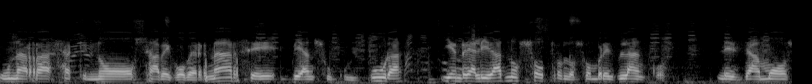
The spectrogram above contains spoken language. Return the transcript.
una raza que no sabe gobernarse, vean su cultura, y en realidad nosotros los hombres blancos les damos,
